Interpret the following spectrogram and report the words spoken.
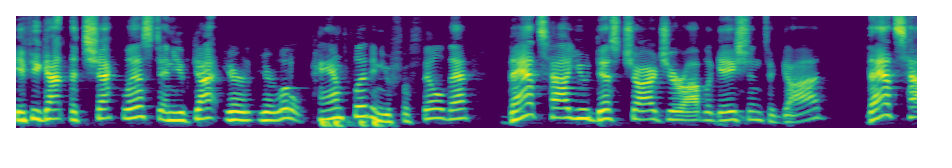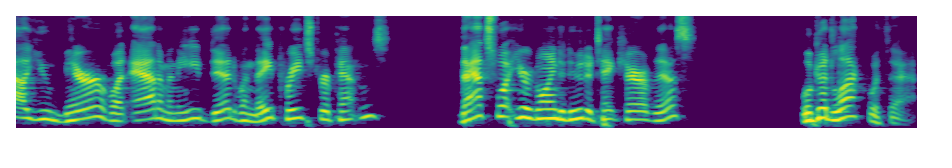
If you got the checklist and you've got your, your little pamphlet and you fulfilled that, that's how you discharge your obligation to God. That's how you mirror what Adam and Eve did when they preached repentance. That's what you're going to do to take care of this. Well, good luck with that.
